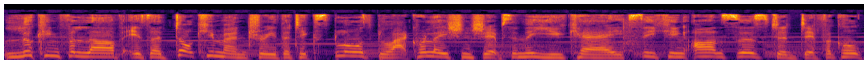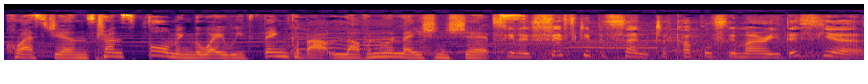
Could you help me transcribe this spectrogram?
Looking for Love is a documentary that explores black relationships in the UK, seeking answers to difficult questions, transforming the way we think about love and relationships. You know, 50% of couples who marry this year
